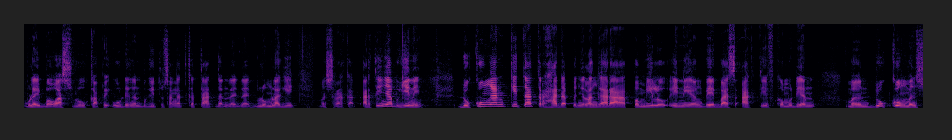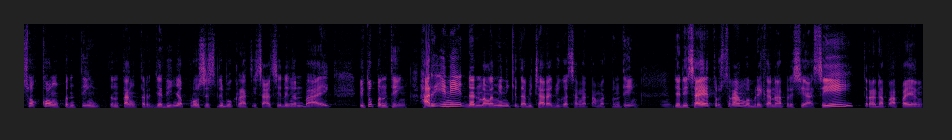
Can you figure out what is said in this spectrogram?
Mulai Bawaslu, KPU dengan begitu sangat ketat dan lain-lain. Belum lagi masyarakat. Artinya begini, dukungan kita terhadap penyelenggara pemilu ini yang bebas, aktif, kemudian mendukung, mensokong penting tentang terjadinya proses demokratisasi dengan baik, itu penting. Hari ini dan malam ini kita bicara juga sangat amat penting. Jadi saya terus terang memberikan apresiasi terhadap apa yang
